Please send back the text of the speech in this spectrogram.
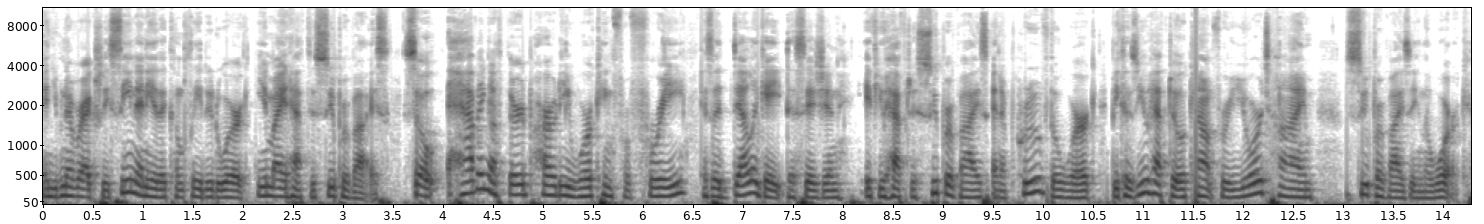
and you've never actually seen any of the completed work, you might have to supervise. So, having a third party working for free is a delegate decision if you have to supervise and approve the work because you have to account for your time supervising the work.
